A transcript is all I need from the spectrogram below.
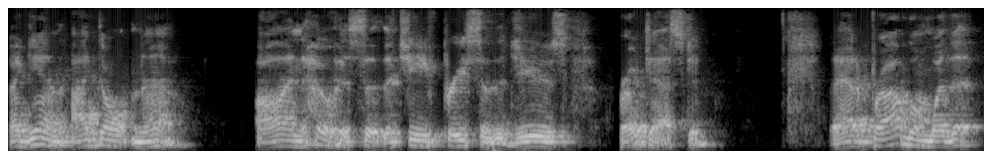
again, I don't know. All I know is that the chief priests of the Jews protested. They had a problem with it.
